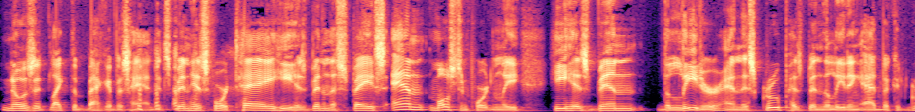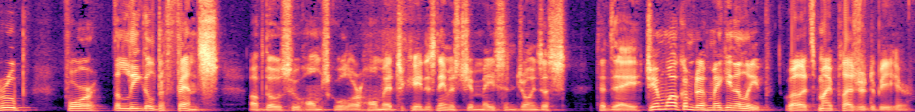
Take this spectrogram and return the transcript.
knows it like the back of his hand. It's been his forte. He has been in the space. And most importantly, he has been the leader, and this group has been the leading advocate group for the legal defense of those who homeschool or home educate. His name is Jim Mason, joins us today. Jim, welcome to Making a Leap. Well, it's my pleasure to be here.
